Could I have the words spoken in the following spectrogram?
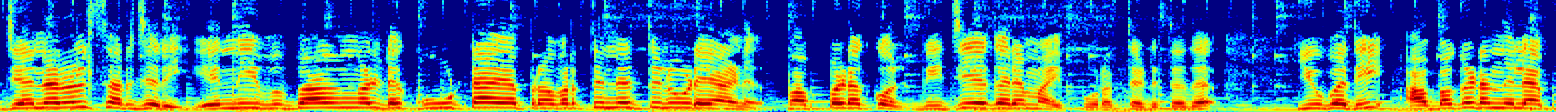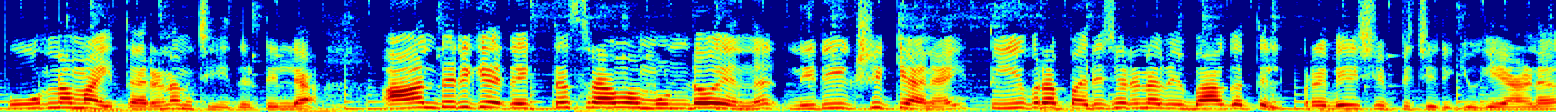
general surgery എന്നീ വിഭാഗങ്ങളുടെ കൂട്ടായ പ്രവർത്തനത്തിലൂടെയാണ് പപ്പടക്കോൽ വിജയകരമായി പുറത്തെടുത്തത്. യുവതി അപകടനില പൂർണമായി തരണം ചെയ്തിട്ടില്ല. ആന്തരിക രക്തസ്രാവമുണ്ടോ എന്ന് നിരീക്ഷിക്കാനായി തീവ്ര പരിചരണ വിഭാഗത്തിൽ പ്രവേശിപ്പിച്ചിരിക്കുകയാണ്.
